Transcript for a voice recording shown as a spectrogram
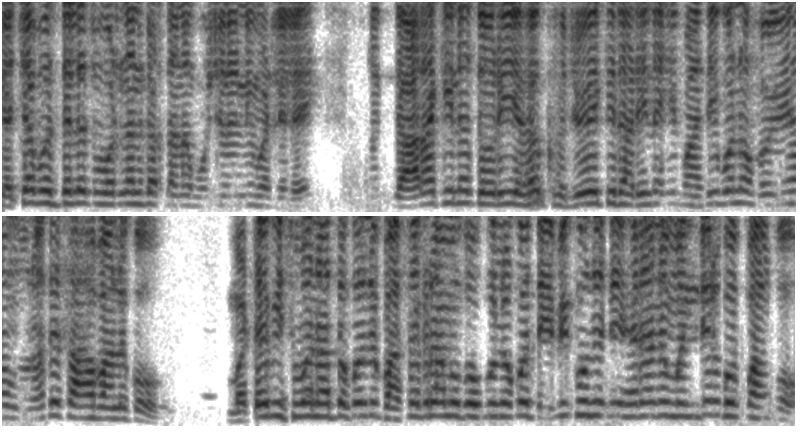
त्याच्याबद्दलच वर्णन करताना भूषणांनी म्हटलेलं आहे दारा की न दोरी ह खजोये की दारी ही बांधी बन होय मुनाते सहा बालको. मठ विश्वनाथ को बासग्राम गोकुलो को देवी को देहरान मंदिर गोपाल को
